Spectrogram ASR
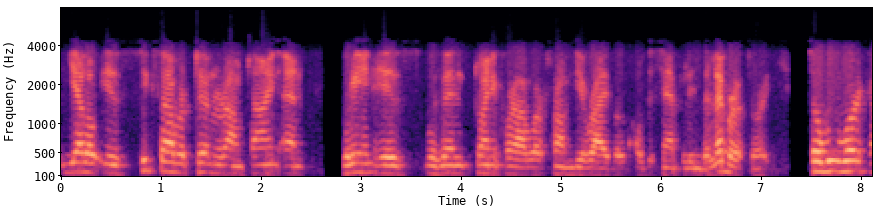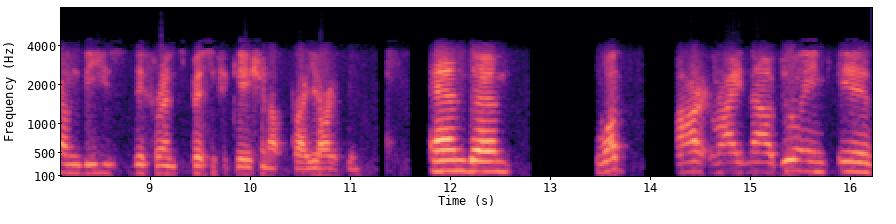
Yellow is six-hour turnaround time, and green is within 24 hours from the arrival of the sample in the laboratory. So we work on these different specification of priority. And um, what are right now doing is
